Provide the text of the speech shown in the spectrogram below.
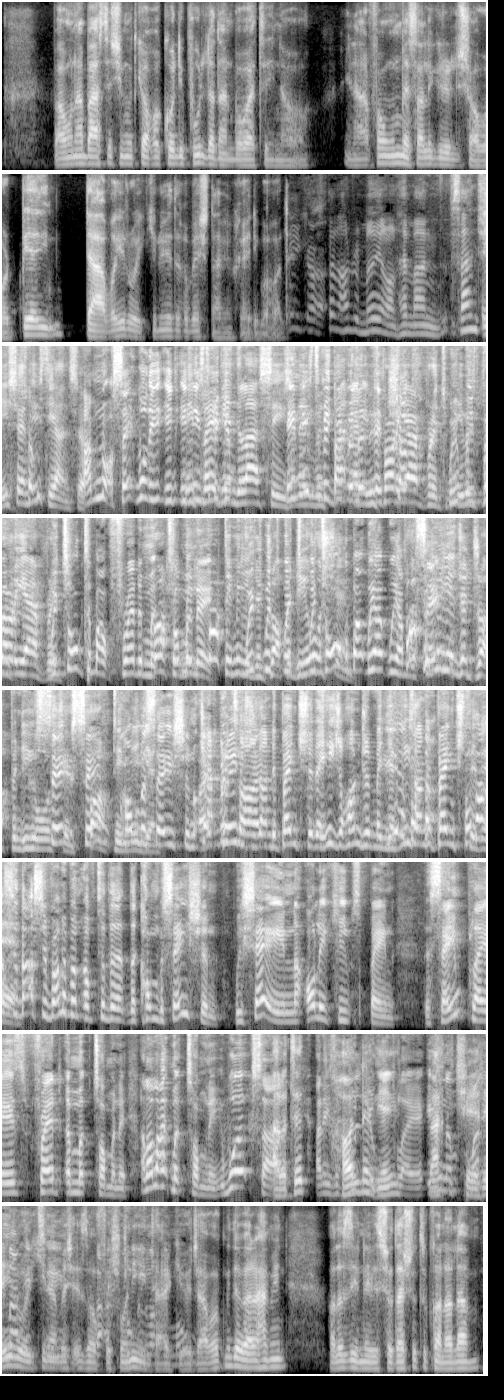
و اونم بحثش این بود که آقا کلی پول دادن بابت اینا. این حرفا. اون مثال گریلیش آورد. بیاین دعوای رویکین رو یه دقیقه بشنویم. خیلی باحاله. 100 million on him and Sanchez. He said so, he's the answer. I'm not saying. Well, he, he, he, he played in the last season. He, needs he was, to be given a, he was very average. We, he was very average. We talked about Fred and McTominay. 40 million we, we, drop we, in the ocean. We talked about we have we have the same. million a drop in the ocean. Same, same conversation Jack every time. is on the bench today. He's 100 million. Yeah, he's on the bench but today. That's, that's irrelevant up to the, the conversation. We're saying that Ollie keeps playing the same players, Fred and McTominay. And I like McTominay. It works out. البته حال یعنی وقتی چهره رو یکی نمش اضافه کنی این ترکیب جواب میده برای همین حالا زیرنویس شدهش رو تو کانالم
